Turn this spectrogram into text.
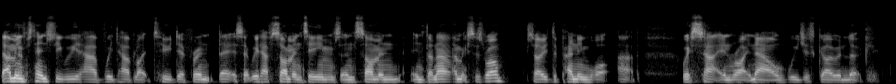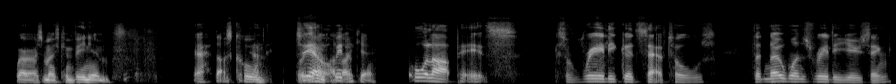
That means potentially we'd have we'd have like two different data set. We'd have some in Teams and some in in Dynamics as well. So depending what app we're sat in right now, we just go and look where is most convenient. Yeah, that's cool. exactly. So yeah, I I mean, like it. all up, it's it's a really good set of tools that no one's really using.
